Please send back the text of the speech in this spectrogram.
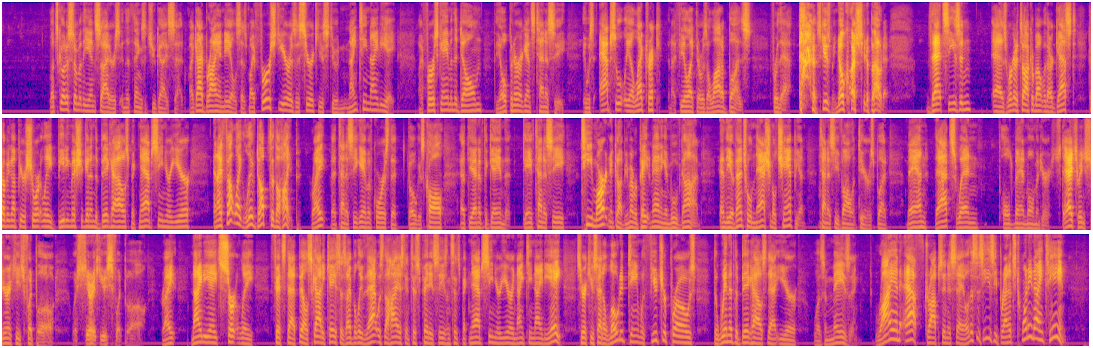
Let's go to some of the insiders and the things that you guys said. My guy Brian Neal says, My first year as a Syracuse student, 1998, my first game in the Dome, the opener against Tennessee. It was absolutely electric, and I feel like there was a lot of buzz for that. Excuse me, no question about it. That season, as we're going to talk about with our guest coming up here shortly, beating Michigan in the big house, McNabb's senior year, and I felt like lived up to the hype, right? That Tennessee game, of course, that bogus call at the end of the game that gave Tennessee Tee Martin a cup. You remember Peyton Manning had moved on, and the eventual national champion Tennessee Volunteers. But man, that's when old man moment here. That's when Syracuse football was Syracuse football, right? 98 certainly fits that bill. Scotty K says, I believe that was the highest anticipated season since McNabb's senior year in 1998. Syracuse had a loaded team with future pros. The win at the big house that year was amazing. Ryan F. drops in to say, Oh, this is easy, Brent. It's 2019.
